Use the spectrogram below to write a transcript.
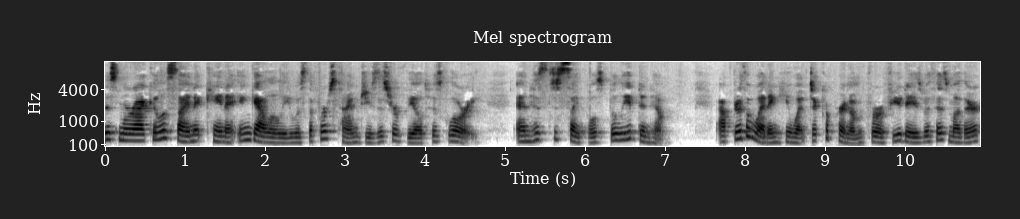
This miraculous sign at Cana in Galilee was the first time Jesus revealed his glory, and his disciples believed in him. After the wedding, he went to Capernaum for a few days with his mother,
